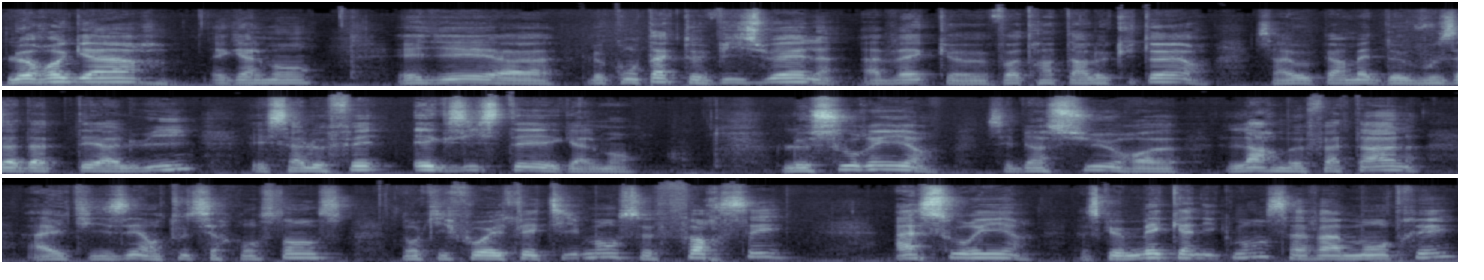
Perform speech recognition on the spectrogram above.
Le regard également, ayez le contact visuel avec votre interlocuteur. Ça va vous permettre de vous adapter à lui et ça le fait exister également. Le sourire, c'est bien sûr l'arme fatale à utiliser en toutes circonstances. Donc il faut effectivement se forcer à sourire, parce que mécaniquement, ça va montrer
